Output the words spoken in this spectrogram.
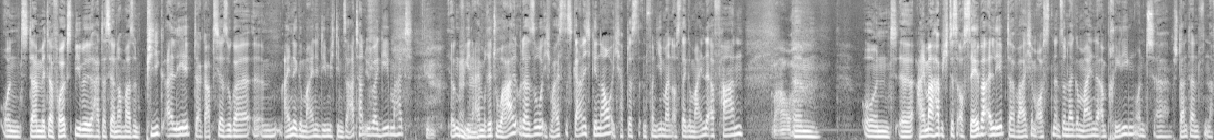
Und dann mit der Volksbibel hat das ja nochmal so einen Peak erlebt. Da gab es ja sogar ähm, eine Gemeinde, die mich dem Satan übergeben hat. Irgendwie mhm. in einem Ritual oder so. Ich weiß das gar nicht genau. Ich habe das dann von jemandem aus der Gemeinde erfahren. Wow. Ähm, und äh, einmal habe ich das auch selber erlebt. Da war ich im Osten in so einer Gemeinde am Predigen und äh, stand dann, nach,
